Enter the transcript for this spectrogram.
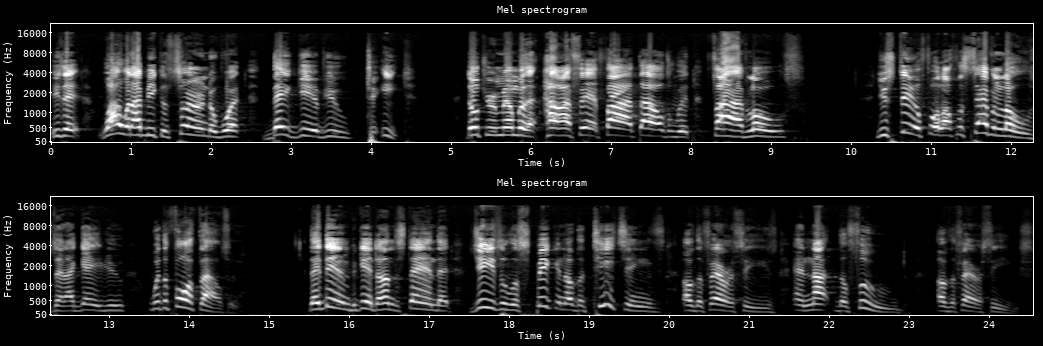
He said, Why would I be concerned of what they give you to eat? Don't you remember that how I fed 5,000 with five loaves? You still full off of seven loaves that I gave you with the 4,000. They then began to understand that Jesus was speaking of the teachings of the Pharisees and not the food of the Pharisees.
